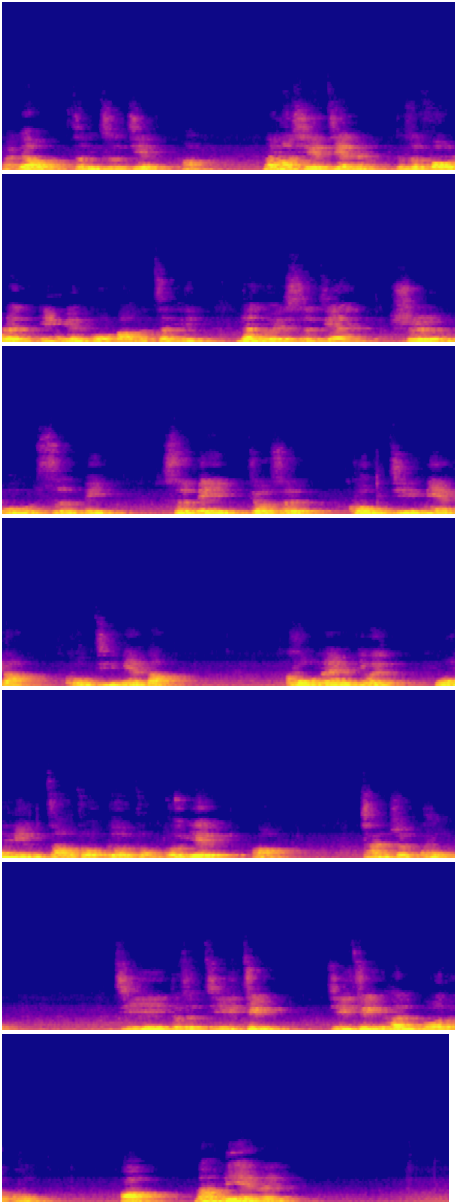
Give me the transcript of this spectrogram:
啊，要正知见啊。那么邪见呢，就是否认因缘果报的真理，认为世间实无四谛，四谛就是苦集灭道，苦集灭道。苦呢，因为无名造作各种恶业啊，产生苦。集就是集聚，集聚很多的苦，啊，那灭呢？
